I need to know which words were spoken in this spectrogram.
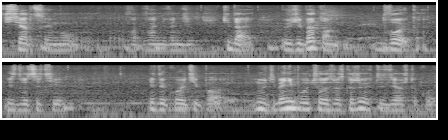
в сердце ему вонзить. Кидай. И у тебя там двойка из 20. И такой, типа, ну, у тебя не получилось, расскажи, как ты сделаешь такое.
